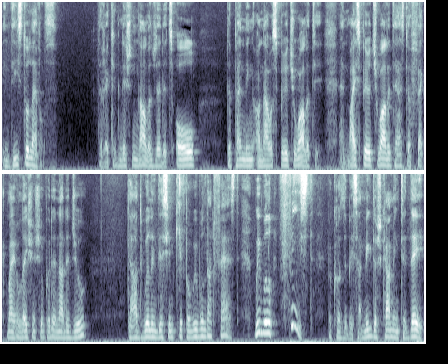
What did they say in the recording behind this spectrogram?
in these two levels, the recognition, knowledge that it's all depending on our spirituality, and my spirituality has to affect my relationship with another Jew, God willing, this Yom Kippur, we will not fast. We will feast because the Beis Hamikdash coming today,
